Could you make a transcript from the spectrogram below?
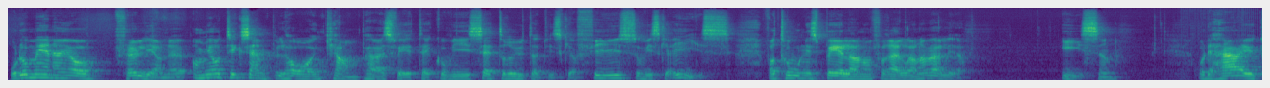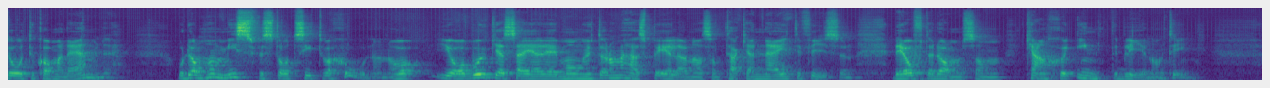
Och då menar jag följande. Om jag till exempel har en kamp här i Swetec och vi sätter ut att vi ska ha fys och vi ska ha is. Vad tror ni spelarna och föräldrarna väljer? Isen. Och det här är ju ett återkommande ämne. Och de har missförstått situationen. Och jag brukar säga det, många av de här spelarna som tackar nej till fysen. Det är ofta de som kanske inte blir någonting.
